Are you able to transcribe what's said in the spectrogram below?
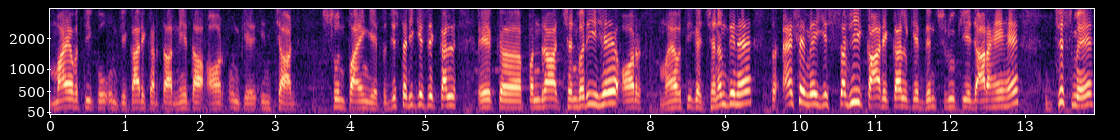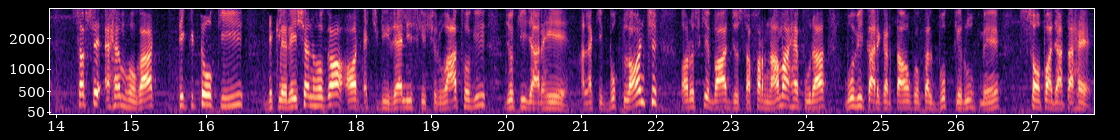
मायावती को उनके कार्यकर्ता, नेता और उनके इंचार्ज सुन पाएँगे। तो जिस तरीके से कल एक पंद्रह जनवरी है और मायावती का जन्मदिन है तो ऐसे में ये सभी कार्य कल के दिन शुरू किए जा रहे हैं, जिसमें सबसे अहम होगा टिकटों की डिक्लेरेशन होगा और एच डी रैलीज की शुरुआत होगी, जो की जा रही है। हालाँकि बुक लॉन्च और उसके बाद जो सफरनामा है पूरा, वो भी कार्यकर्ताओं को कल बुक के रूप में सौंपा जाता है।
